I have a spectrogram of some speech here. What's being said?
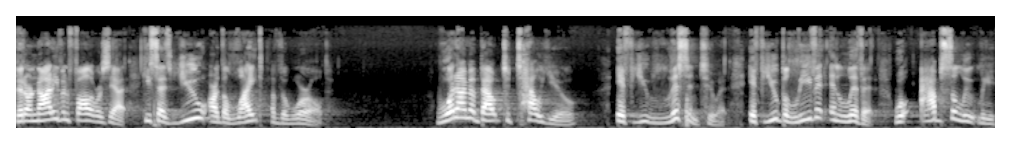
that are not even followers yet, he says, You are the light of the world. What I'm about to tell you, if you listen to it, if you believe it and live it, will absolutely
